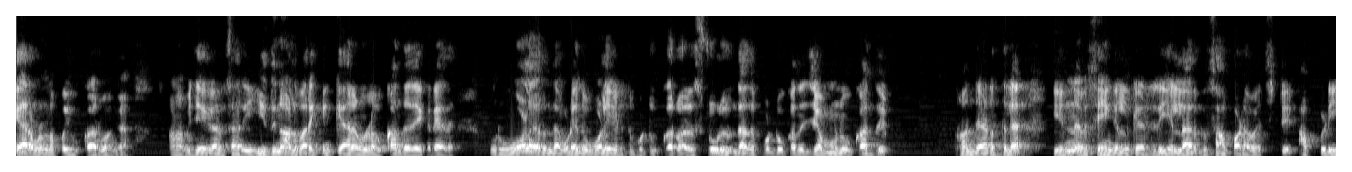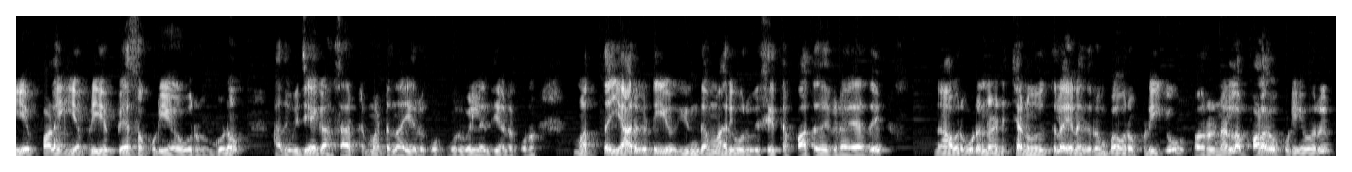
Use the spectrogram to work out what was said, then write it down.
கேரவனில் போய் உட்காருவாங்க. ஆனால் விஜயகாந்த் சார் இது நாள் வரைக்கும் கேரவனில் உட்காந்ததே கிடையாது. ஒரு ஓலை இருந்தால் கூட அந்த ஓலையை எடுத்து போட்டு உட்காருவார். ஸ்டூல் இருந்தால் அதை போட்டு உட்காந்து ஜம்முன்னு உட்காந்து அந்த இடத்துல என்ன விஷயங்கள்னு கேட்டுட்டு எல்லாருக்கும் சாப்பாடை வச்சுட்டு அப்படியே பழகி அப்படியே பேசக்கூடிய ஒரு குணம் அது விஜயகாந்த் சார்கிட்ட மட்டும்தான் இருக்கும். ஒரு வெள்ளந்தியான குணம். மற்ற யாருக்கிட்டேயும் இந்த மாதிரி ஒரு விஷயத்தை பார்த்தது கிடையாது. நான் அவர் கூட நடித்த அனுபவத்தில் எனக்கு ரொம்ப அவரை பிடிக்கும். அவர் நல்லா பழகக்கூடியவர்.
